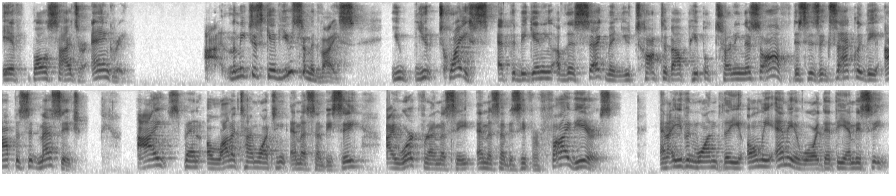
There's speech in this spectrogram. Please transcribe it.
if both sides are angry. I, let me just give you some advice. You you twice at the beginning of this segment you talked about people turning this off. This is exactly the opposite message I spent a lot of time watching MSNBC. I worked for MSNBC for five years, and I even won the only Emmy Award that the NBC,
